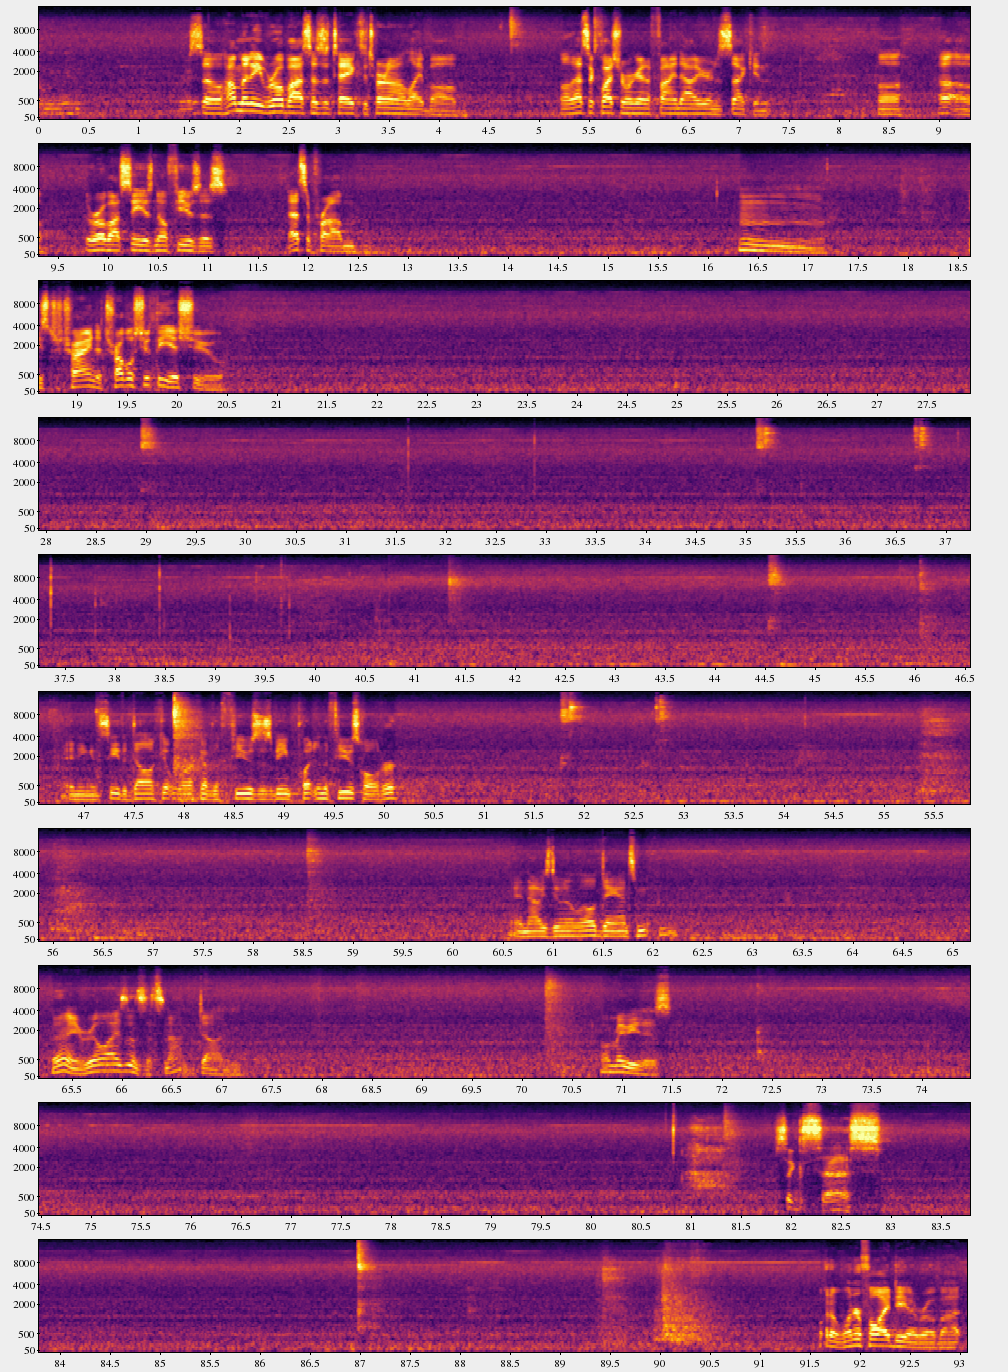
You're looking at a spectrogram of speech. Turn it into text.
when. Ready? So, how many robots does it take to turn on a light bulb? Well, that's a question we're going to find out here in a second. Uh oh. The robot sees no fuses. That's a problem. Hmm. He's trying to troubleshoot the issue. And you can see the delicate work of the fuses being put in the fuse holder. And now he's doing a little dance. Then he realizes it's not done. Or maybe it is. Success. What a wonderful idea, robot.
